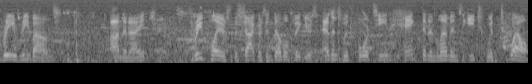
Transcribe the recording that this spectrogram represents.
three rebounds on the night. Three players of the Shockers in double figures. Evans with 14, Hankton and Lemons each with 12.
